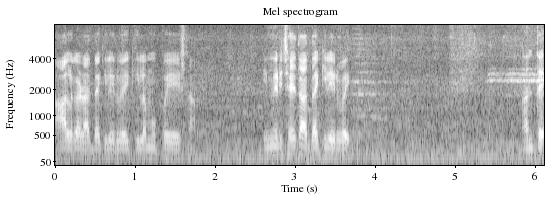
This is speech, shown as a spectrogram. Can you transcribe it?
ఆలుగడ్డ అర్ధ కిలో ఇరవై కిలో ముప్పై చేసిన. ఈ మిర్చి అయితే అర్ధ కిలో ఇరవై. అంతే.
